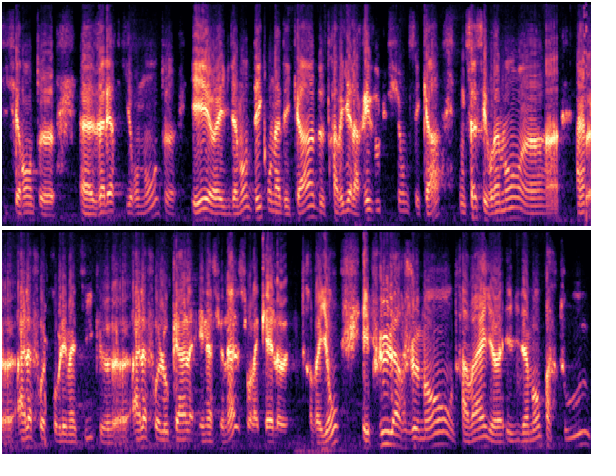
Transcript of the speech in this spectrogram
différentes euh, alertes qui remontent et euh, évidemment dès qu'on a des cas de travailler à la résolution de ces cas. Donc ça c'est vraiment euh, à la fois problématique, à la fois locale et nationale sur laquelle nous travaillons et plus largement on travaille évidemment partout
